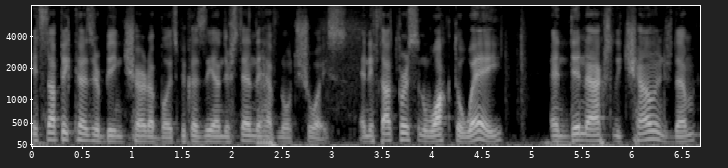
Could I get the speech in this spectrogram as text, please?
it's not because they're being charitable. It's because they understand they have no choice. And if that person walked away and didn't actually challenge them,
